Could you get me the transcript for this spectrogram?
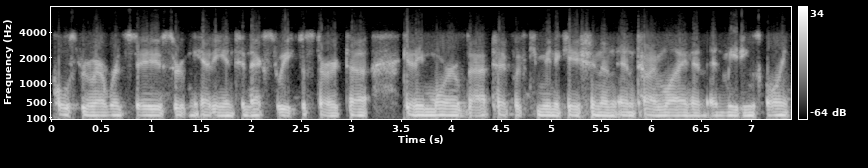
post Remembrance Day, certainly heading into next week to start getting more of that type of communication and, and timeline and, and meetings going.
